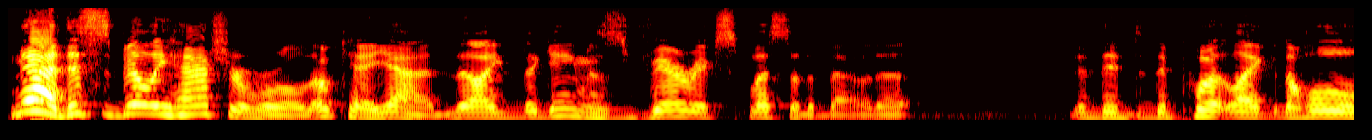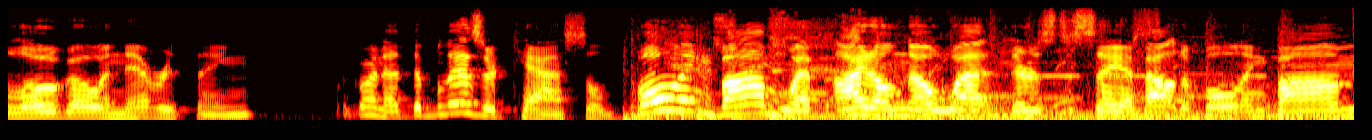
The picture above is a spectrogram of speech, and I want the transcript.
yeah, this is Billy Hatcher World. Okay, yeah, like the game is very explicit about it. They, they put like the whole logo and everything. We're going at the Blizzard Castle. Bowling Bomb Whip. I don't know what there's to say about the bowling bomb.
